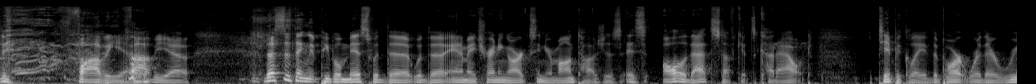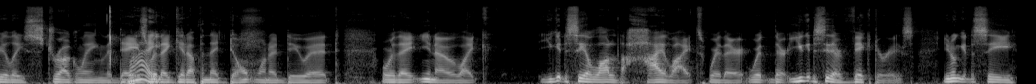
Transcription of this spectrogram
that Fabio. Fabio. That's the thing that people miss with the with the anime training arcs in your montages is all of that stuff gets cut out. Typically, the part where they're really struggling, the days where they get up and they don't want to do it, or they, you know, like you get to see a lot of the highlights where they're where they're you get to see their victories. You don't get to see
